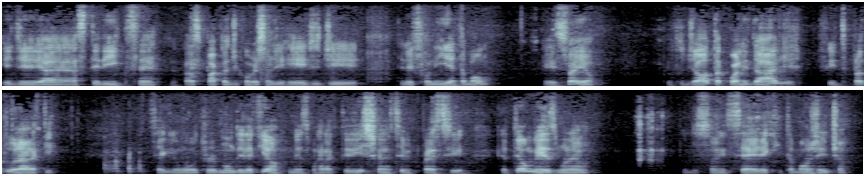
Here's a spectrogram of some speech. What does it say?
rede eh, Asterix, né? As placas de conversão de rede, de telefonia, tá bom? É isso aí, ó. Produto de alta qualidade, feito para durar aqui. Segue um outro irmão dele aqui, ó. Mesma característica, né? Você vê que parece que é até o mesmo, né? Produção em série aqui, tá bom, gente? Ó.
